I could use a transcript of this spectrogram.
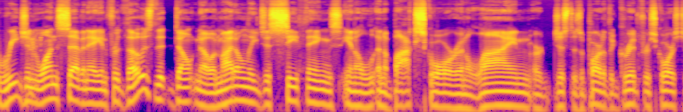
Region 17A. And for those that don't know and might only just see things in a, in a box score, in a line, or just as a part of the grid for scores,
